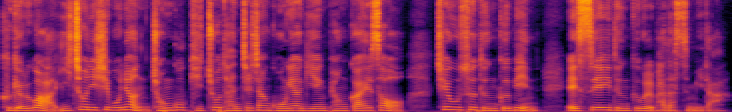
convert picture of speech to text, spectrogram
그 결과 2025년 전국 기초단체장 공약 이행 평가에서 최우수 등급인 SA 등급을 받았습니다.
